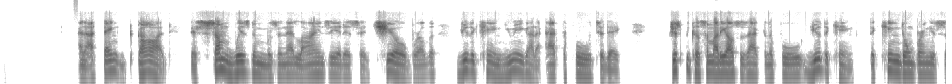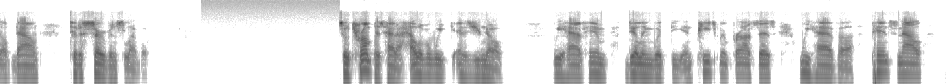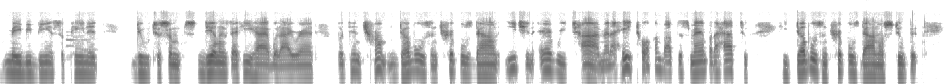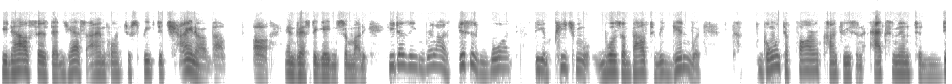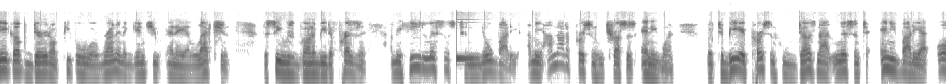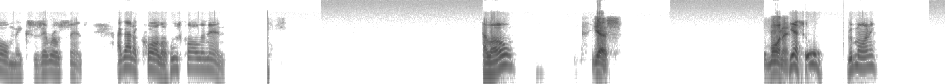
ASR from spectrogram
And I thank God that some wisdom was in that lion's ear that said, Chill, brother. You're the king. You ain't got to act a fool today. Just because somebody else is acting a fool, you're the king. The king don't bring itself down to the servant's level. So Trump has had a hell of a week, as you know. We have him dealing with the impeachment process. We have uh, Pence now maybe being subpoenaed due to some dealings that he had with Iran. But then Trump doubles and triples down each and every time. And I hate talking about this man, but I have to. He doubles and triples down on stupid. He now says that, yes, I am going to speak to China about uh, investigating somebody. He doesn't even realize this is what the impeachment was about to begin with going to foreign countries and asking them to dig up dirt on people who are running against you in an election to see who's going to be the president. I mean, he listens to nobody. I mean, I'm not a person who trusts anyone, but to be a person who does not listen to anybody at all makes zero sense. I got a caller. Who's calling in? Hello? Yes. Good morning. Yes, who? Good morning.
